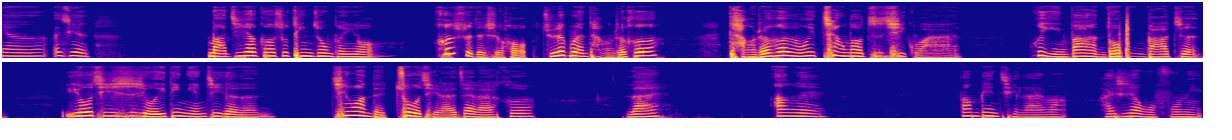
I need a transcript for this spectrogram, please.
呀，而且马基要告诉听众朋友，喝水的时候绝对不能躺着喝，躺着喝容易呛到支气管，会引发很多并发症，尤其是有一定年纪的人，千万得坐起来再来喝。来，安哎，方便起来吗？还是要我扶你？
